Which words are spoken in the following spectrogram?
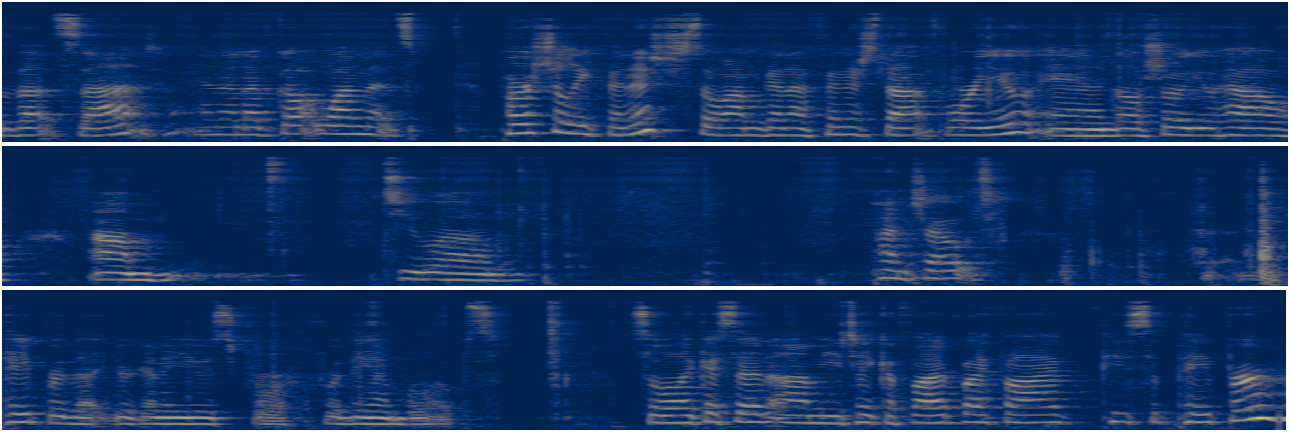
So that's that. And then I've got one that's partially finished, so I'm gonna finish that for you and I'll show you how um, to um, punch out the paper that you're gonna use for, for the envelopes. So like I said, um, you take a five by five piece of paper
